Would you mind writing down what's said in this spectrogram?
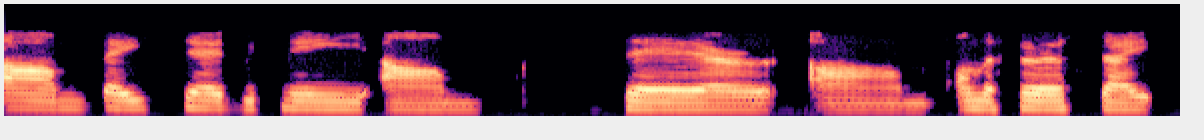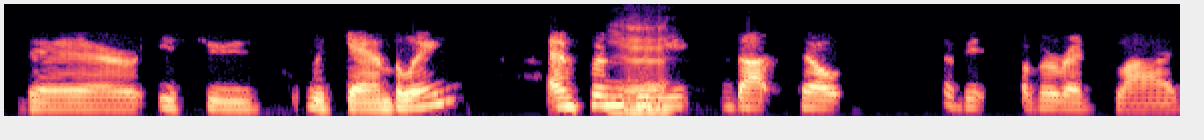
um, they shared with me um, their um, on the first date their issues with gambling, and for Yeah. me that felt a bit of a red flag,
